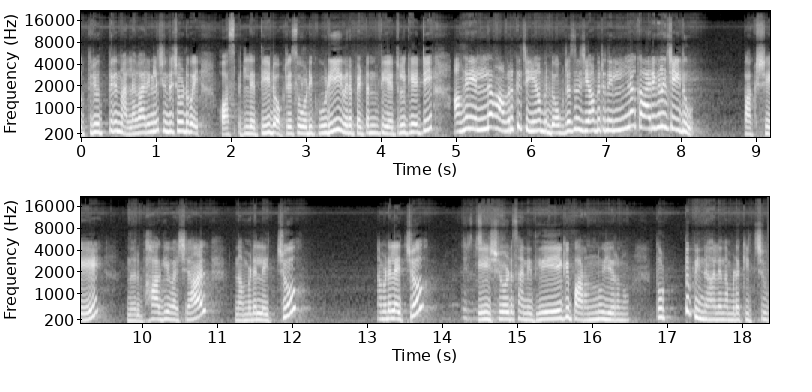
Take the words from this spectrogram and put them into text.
ഒത്തിരി ഒത്തിരി നല്ല കാര്യങ്ങൾ ചിന്തിച്ചുകൊണ്ട് പോയി. ഹോസ്പിറ്റലിൽ എത്തി ഡോക്ടേഴ്സ് ഓടിക്കൂടി ഇവരെ പെട്ടെന്ന് തിയേറ്ററിൽ കയറ്റി. അങ്ങനെ എല്ലാം അവർക്ക് ചെയ്യാൻ പറ്റും ഡോക്ടേഴ്സിന് ചെയ്യാൻ പറ്റുന്ന എല്ലാ കാര്യങ്ങളും ചെയ്തു. പക്ഷേ നിർഭാഗ്യവശാൽ നമ്മുടെ ലച്ചു നമ്മുടെ ലച്ചു ഈശോയുടെ സന്നിധിയിലേക്ക് പറന്നുയർന്നു. തൊട്ടു പിന്നാലെ നമ്മുടെ കിച്ചും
